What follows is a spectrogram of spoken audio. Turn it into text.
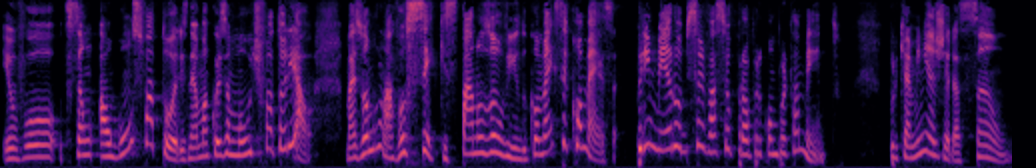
eu vou. São alguns fatores, né? Uma coisa multifatorial. Mas vamos lá, você que está nos ouvindo, como é que você começa? Primeiro, observar seu próprio comportamento. Porque a minha geração,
